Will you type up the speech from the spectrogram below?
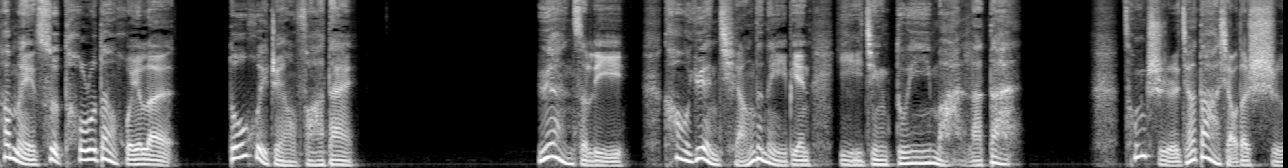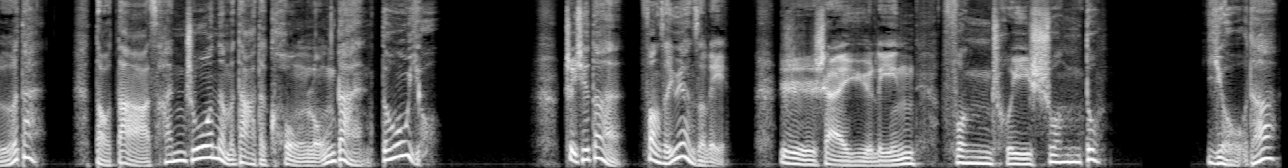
他每次偷了蛋回来，都会这样发呆。院子里靠院墙的那一边已经堆满了蛋，从指甲大小的蛇蛋，到大餐桌那么大的恐龙蛋都有。这些蛋放在院子里，日晒雨淋，风吹霜冻，有的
